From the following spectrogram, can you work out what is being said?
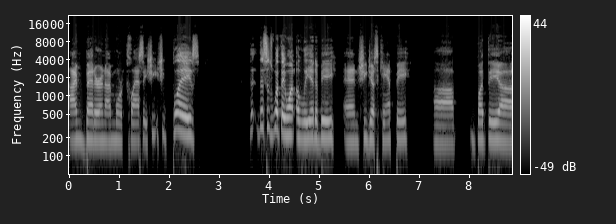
I'm better and I'm more classy. She she plays. Th- this is what they want Aliyah to be, and she just can't be. Uh, but the uh,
